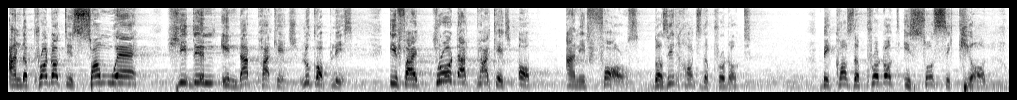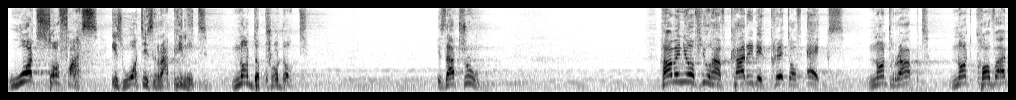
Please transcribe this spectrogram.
and the product is somewhere hidden in that package. Look up please if I throw that package up and it falls does it hurt the product? Because the product is so secured what suffers is what is wrapping it not the product. Is that true? How many of you have carried a crate of eggs not wrapped not covered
